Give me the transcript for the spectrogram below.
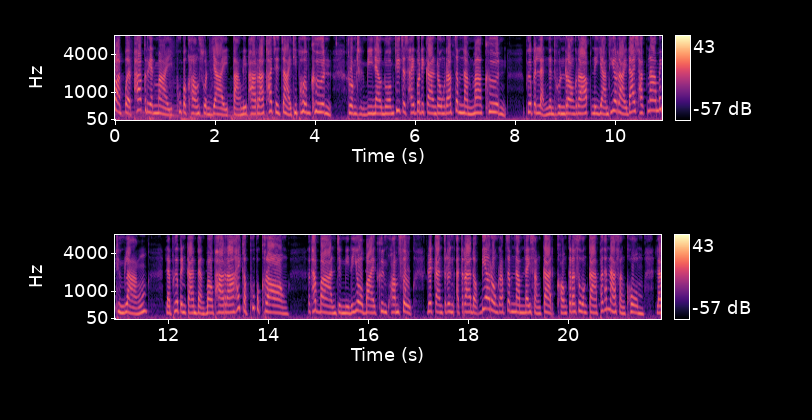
ก่อนเปิดภาคเรียนใหม่ ผู้ปกครองส่วนใหญ่ต่างมีภาระค่าใช้จ่ายที่เพิ่มขึ้น รวมถึงมีแนวโน้มที่จะใช้บริการโรงรับจำนำมากขึ้น เพื่อเป็นแหล่งเงินทุนรองรับในยามที่รายได้ชักหน้าไม่ถึงหลัง และเพื่อเป็นการแบ่งเบาภาระให้กับผู้ปกครอง รัฐบาลจึงมีนโยบายคืนความสุข ด้วยการตรึงอัตราดอกเบี้ยโรงรับจำนำในสังกัดของกระทรวงการพัฒนาสังคม และ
